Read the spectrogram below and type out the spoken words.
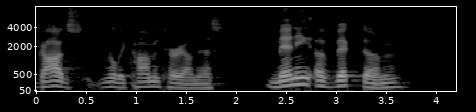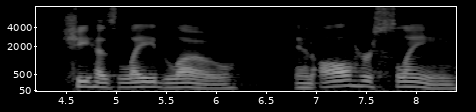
God's really commentary on this. Many a victim she has laid low, and all her slain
